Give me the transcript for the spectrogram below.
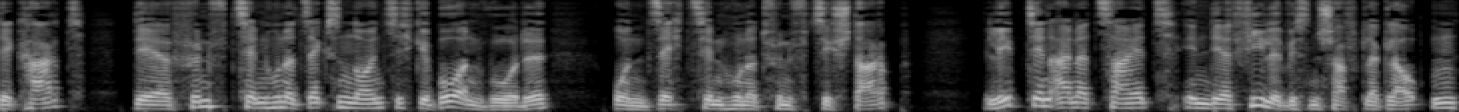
Descartes, der 1596 geboren wurde und 1650 starb, lebte in einer Zeit, in der viele Wissenschaftler glaubten,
